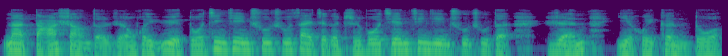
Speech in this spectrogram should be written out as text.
那打赏的人会越多，进进出出在这个直播间进进出出的人也会更多。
